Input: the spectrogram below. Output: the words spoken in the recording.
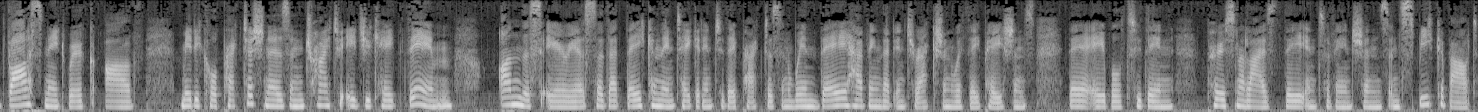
vast network of medical practitioners and try to educate them on this area so that they can then take it into their practice. And when they're having that interaction with their patients, they're able to then personalize their interventions and speak about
